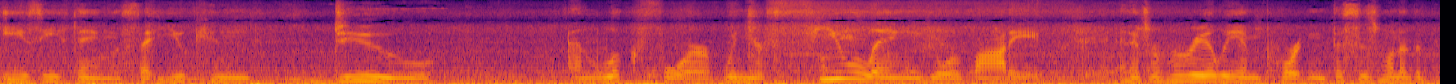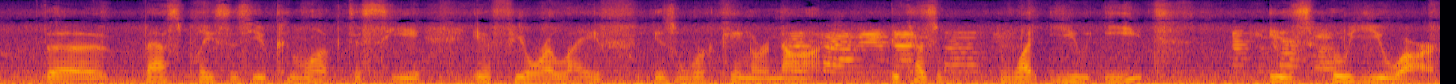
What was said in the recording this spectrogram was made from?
easy things that you can do and look for when you're fueling your body. And it's really important. This is one of the the best places you can look to see if your life is working or not. Because what you eat is who you are.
